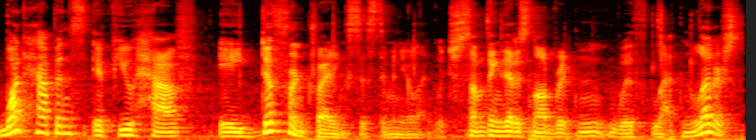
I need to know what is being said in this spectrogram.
What happens if you have a different writing system in your language, something that is not written with Latin letters?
